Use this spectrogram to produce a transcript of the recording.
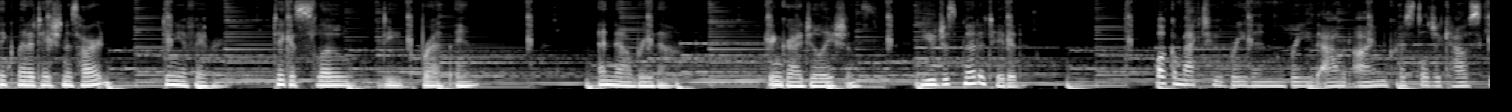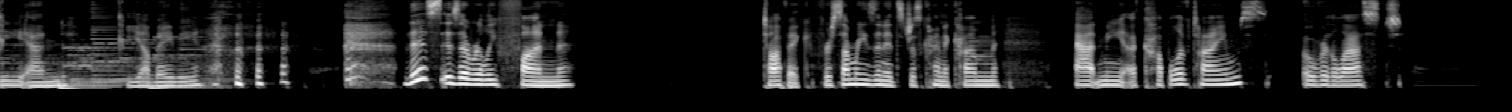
Think meditation is hard? Do me a favor. Take a slow, deep breath in and now breathe out. Congratulations. You just meditated. Welcome back to Breathe In, Breathe Out. I'm Krystal Jakosky, and yeah, baby. this is a really fun topic. For some reason, it's just kind of come at me a couple of times over the last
